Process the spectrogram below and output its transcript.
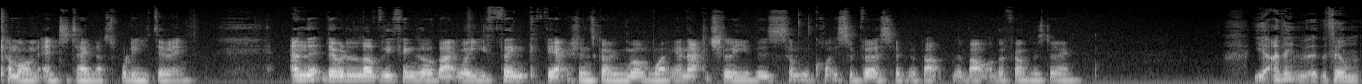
come on, entertain us. What are you doing? And th- there are lovely things like that where you think the action's going one way, and actually there's something quite subversive about about what the film is doing. Yeah, I think that the film.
